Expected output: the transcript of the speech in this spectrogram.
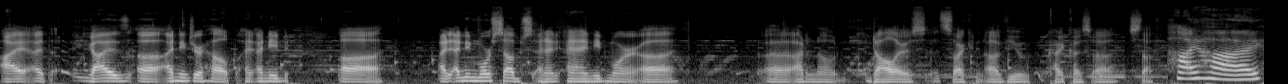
I, I guys, uh, I need your help. I, I need, uh, I, I need more subs and I, and I need more, uh, uh, I don't know, dollars so I can uh, view Kaika's uh, stuff. Hi, hi.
